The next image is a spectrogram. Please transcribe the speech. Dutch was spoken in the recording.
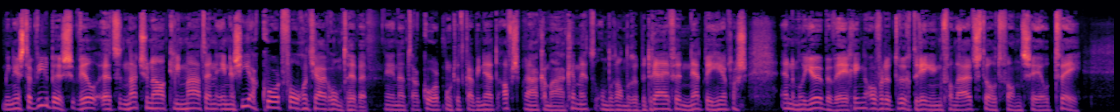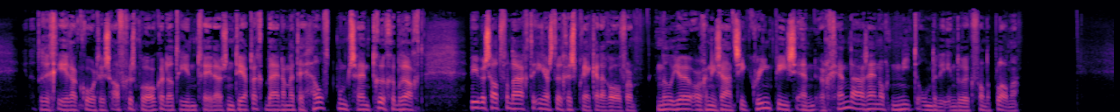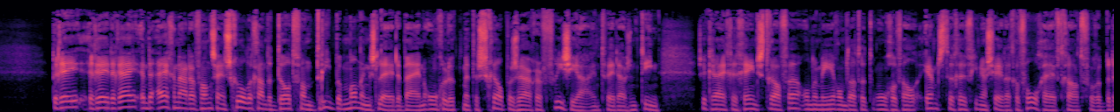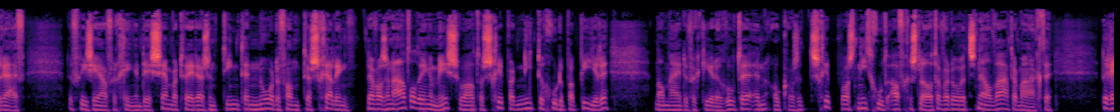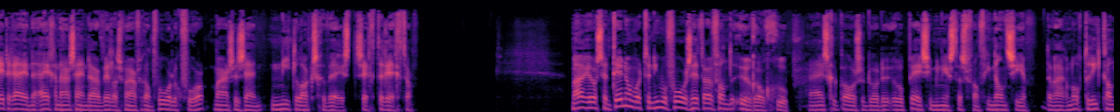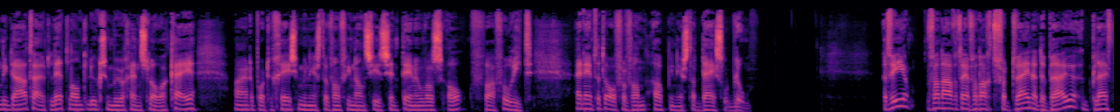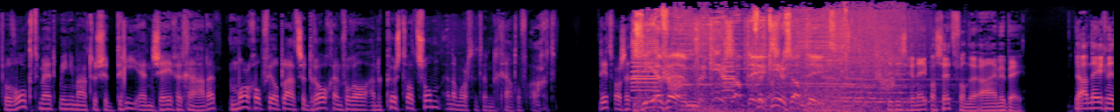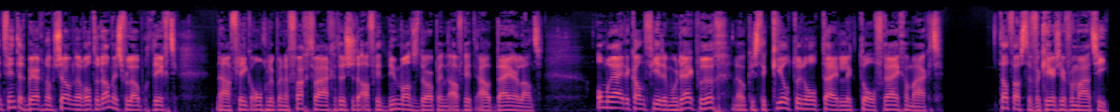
Minister Wiebes wil het Nationaal Klimaat- en Energieakkoord volgend jaar rond hebben. In het akkoord moet het kabinet afspraken maken met onder andere bedrijven, netbeheerders en de milieubeweging over de terugdringing van de uitstoot van CO2. In het regeerakkoord is afgesproken dat hij in 2030 bijna met de helft moet zijn teruggebracht. Wiebes had vandaag de eerste gesprekken daarover. Milieuorganisatie Greenpeace en Urgenda zijn nog niet onder de indruk van de plannen. De rederij en de eigenaar daarvan zijn schuldig aan de dood van drie bemanningsleden bij een ongeluk met de schelpenzuiger Frisia in 2010. Ze krijgen geen straffen, onder meer omdat het ongeval ernstige financiële gevolgen heeft gehad voor het bedrijf. De Frisia verging in december 2010 ten noorden van Terschelling. Er was een aantal dingen mis, zo had de schipper niet de goede papieren, nam hij de verkeerde route en ook was het schip was niet goed afgesloten, waardoor het snel water maakte. De rederij en de eigenaar zijn daar weliswaar verantwoordelijk voor, maar ze zijn niet laks geweest, zegt de rechter. Mario Centeno wordt de nieuwe voorzitter van de Eurogroep. Hij is gekozen door de Europese ministers van Financiën. Er waren nog drie kandidaten uit Letland, Luxemburg en Slowakije. Maar de Portugese minister van Financiën Centeno was al favoriet. Hij neemt het over van oud-minister Dijsselbloem. Het weer. Vanavond en vannacht verdwijnen de buien. Het blijft bewolkt met minima tussen 3 en 7 graden. Morgen op veel plaatsen droog en vooral aan de kust wat zon. En dan wordt het een graad of 8. Dit was het ZFM. Verkeersupdate. Verkeersupdate. Dit is René Passet van de ANWB. De A29 Bergen op Zoom naar Rotterdam is voorlopig dicht. Na een flink ongeluk met een vrachtwagen tussen de afrit Numansdorp en de afrit Oud-Beierland. Omrijden kan via de Moerdijkbrug en ook is de Kieltunnel tijdelijk tolvrij gemaakt. Dat was de verkeersinformatie.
